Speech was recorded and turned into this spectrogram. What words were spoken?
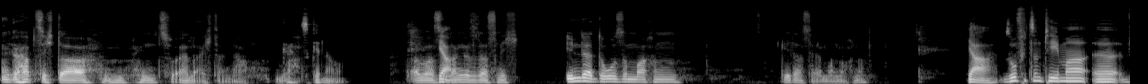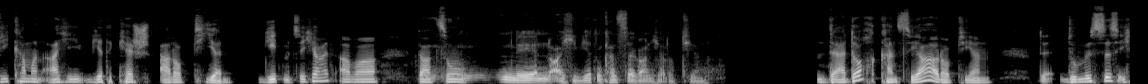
Gehabt, sich da ähm, hin zu erleichtern, ja. ganz genau. Aber Ja. solange sie das nicht in der Dose machen, geht das ja immer noch, ne? Ja, so viel zum Thema, äh, wie kann man archivierte Cache adoptieren? Geht mit Sicherheit, aber dazu, Nee, einen archivierten kannst du ja gar nicht adoptieren. da doch, kannst du ja adoptieren. Du, müsstest, ich,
